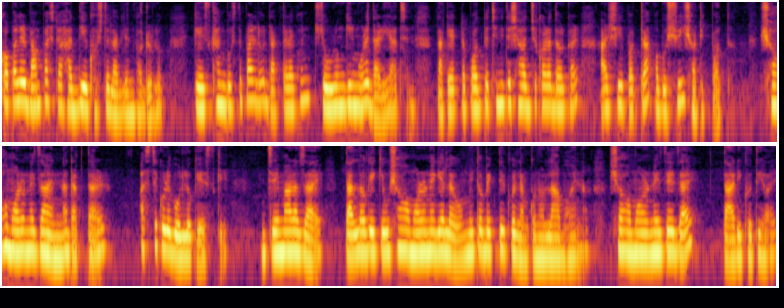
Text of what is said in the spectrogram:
কপালের বাম পাশটা হাত দিয়ে ঘষতে লাগলেন ভদ্রলোক। কেএস খান বুঝতে পারল ডাক্তার এখন চৌরঙ্গির মোড়ে দাঁড়িয়ে আছেন। তাকে একটা পথ বেছে নিতে সাহায্য করা দরকার, আর সেই পথটা অবশ্যই সঠিক পথ। সহমরণে যায়েন না ডাক্তার, আস্তে করে বলল কেএসকে যে মারা যায় তার লগে কেউ সহমরণে গেলেও মৃত ব্যক্তির কইলাম কোনো লাভ হয় না। সহমরণে যে যায়, তারই ক্ষতি হয়।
